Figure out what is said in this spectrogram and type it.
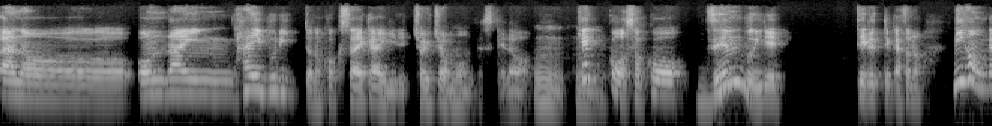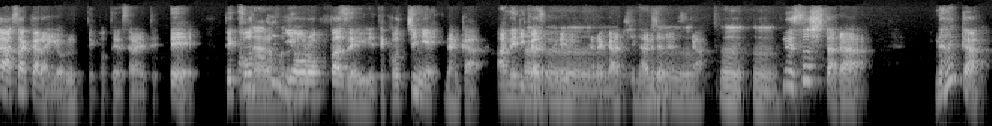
あのーオンラインハイブリッドの国際会議でちょいちょい思うんですけど、うんうん結構そこを全部入れてるっていうか、その日本が朝から夜って固定されてて、で、こっちにヨーロッパ勢入れて、こっちになんかアメリカ勢入れるみたいな感じになるじゃないですか。で、そしたら、なんか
